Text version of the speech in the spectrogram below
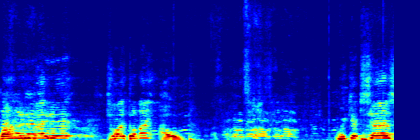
বাউন্ডারির বাইরে ছয় তো নাই আউট। উইকেট শেষ।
